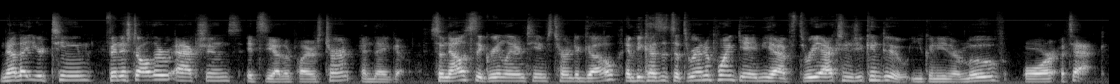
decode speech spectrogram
Now that your team finished all their actions, it's the other player's turn, and they go. So now it's the Green Lantern team's turn to go, and because it's a 300 point game, you have three actions you can do. You can either move or attack.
